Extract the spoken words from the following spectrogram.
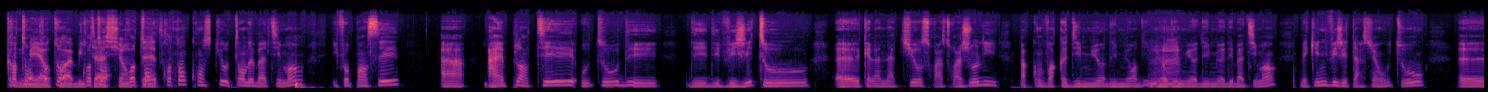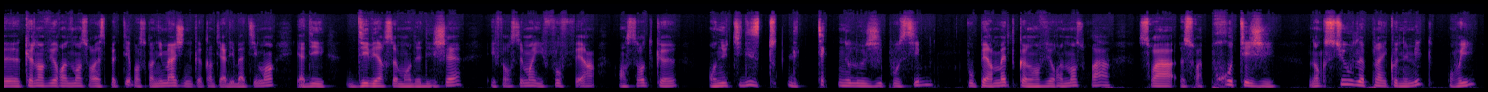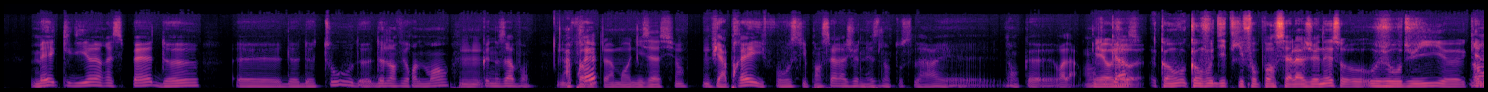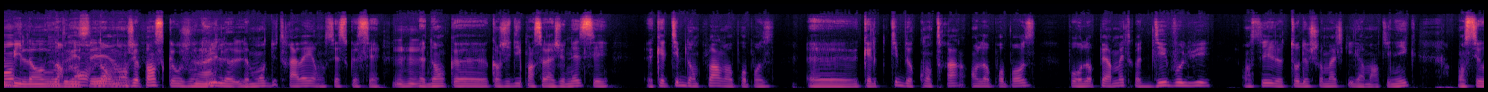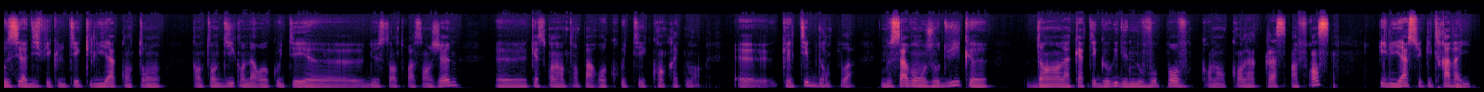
quand, on, quand, on, quand, on, construit autant de bâtiments, il faut penser à, à implanter autour des, des, des, végétaux, que la nature soit, soit jolie. Pas qu'on voit que des murs, des murs, des murs, des mhm. murs, des murs, des bâtiments, mais qu'il y ait une végétation autour, euh, que l'environnement soit respecté, parce qu'on imagine que quand il y a des bâtiments, il y a des déversements de déchets, et forcément, il faut faire en sorte que on utilise toutes les technologies possibles pour permettre que l'environnement soit, soit, soit protégé. Donc, sur le plan économique, oui, mais qu'il y ait un respect de, euh, de, de, tout, de, de l'environnement mmh. que nous avons après, l'harmonisation. Puis après, il faut aussi penser à la jeunesse dans tout cela. Et donc euh, voilà. quand, vous, quand, vous, dites qu'il faut penser à la jeunesse, aujourd'hui, euh, quel bilan vous dressez non, non, je pense qu'aujourd'hui, le, monde du travail, on sait ce que c'est. Mhm. Donc euh, quand je dis penser à la jeunesse, c'est quel type d'emploi on leur propose, quel type de contrat on leur propose pour leur permettre d'évoluer. On sait le taux de chômage qu'il y a en Martinique. On sait aussi la difficulté qu'il y a quand on, quand on dit qu'on a recruté 200, 300 jeunes euh, qu'est-ce qu'on entend par recruter concrètement euh, Quel type d'emploi? Nous savons aujourd'hui que dans la catégorie des nouveaux pauvres qu'on classe en France, il y a ceux qui travaillent.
